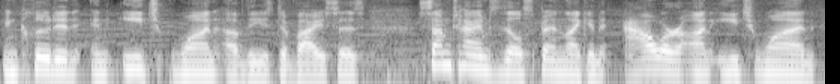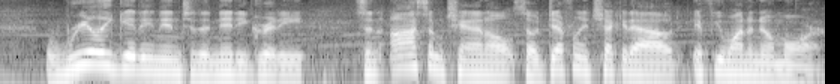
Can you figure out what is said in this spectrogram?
included in each one of these devices. Sometimes they'll spend like an hour on each one, really getting into the nitty gritty. It's an awesome channel, so definitely check it out if you want to know more.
